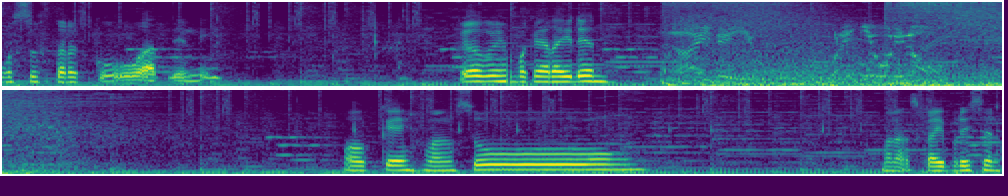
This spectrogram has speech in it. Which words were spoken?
musuh terkuat ini. Yo gue pakai Raiden. Oke, langsung mana Sky Prison.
